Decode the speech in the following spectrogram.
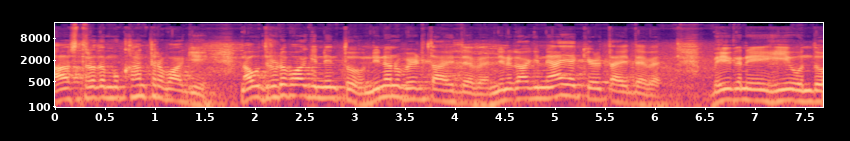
ಆ ಅಸ್ತ್ರದ ಮುಖಾಂತರವಾಗಿ ನಾವು ದೃಢವಾಗಿ ನಿಂತು ನಿನ್ನನ್ನು ಬೇಡ್ತಾ ಇದ್ದೇವೆ, ನಿನಗಾಗಿ ನ್ಯಾಯ ಕೇಳ್ತಾ ಇದ್ದೇವೆ. ಬೇಗನೆ ಈ ಒಂದು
